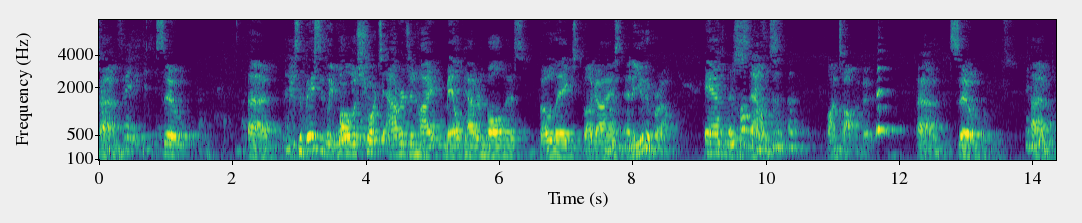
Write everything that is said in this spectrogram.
Um, so, uh, so basically, Paul was short to average in height, male pattern baldness, bow legs, bug eyes, and a unibrow, and a snout on top of it. Um, so, um,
